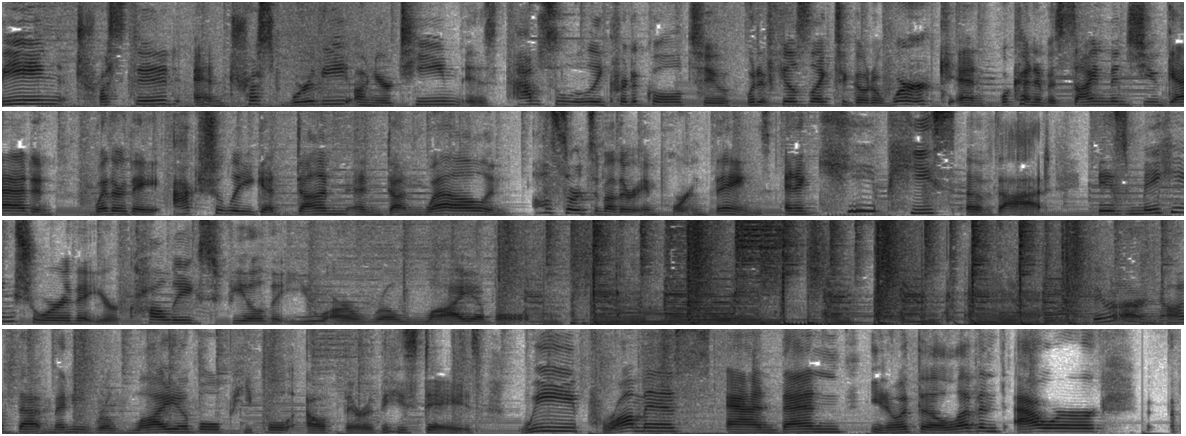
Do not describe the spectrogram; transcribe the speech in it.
Being trusted and trustworthy on your team is absolutely critical to what it feels like to go to work and what kind of assignments you get and whether they actually get done and done well and all sorts of other important things. And a key piece of that is making sure that your colleagues feel that you are reliable. Not that many reliable people out there these days. We promise, and then, you know, at the 11th hour,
